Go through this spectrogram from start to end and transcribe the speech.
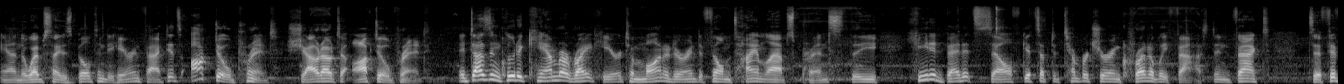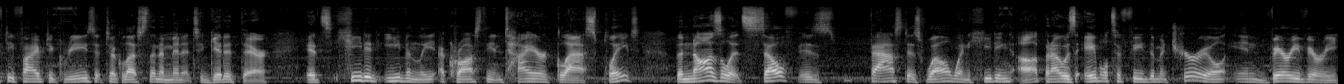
and the website is built into here. In fact, it's Octoprint. Shout out to Octoprint. It does include a camera right here to monitor and to film time-lapse prints. The heated bed itself gets up to temperature incredibly fast. In fact, to 55 degrees, it took less than a minute to get it there. It's heated evenly across the entire glass plate. The nozzle itself is fast as well when heating up, and I was able to feed the material in very, very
